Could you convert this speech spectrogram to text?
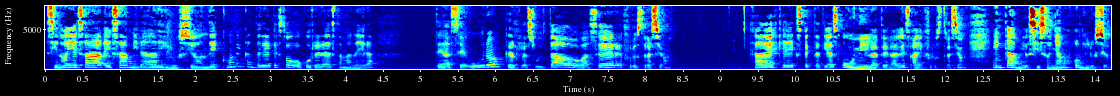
si no hay esa, esa mirada de ilusión de cómo me encantaría que esto ocurriera de esta manera, te aseguro que el resultado va a ser frustración. Cada vez que hay expectativas unilaterales hay frustración. En cambio, si soñamos con ilusión,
